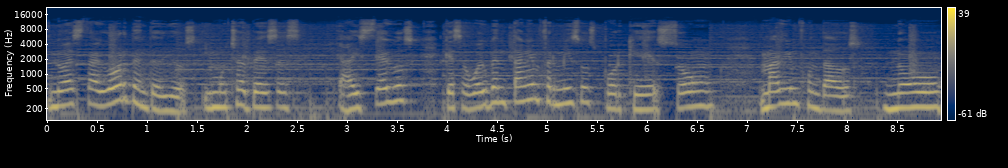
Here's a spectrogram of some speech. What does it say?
no está el orden de Dios y muchas veces hay celos que se vuelven tan enfermizos porque son mal infundados, no,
